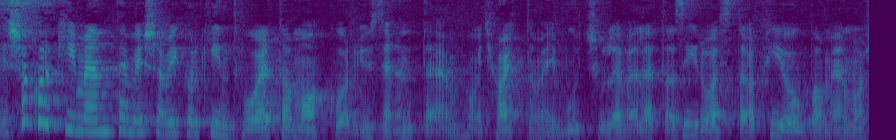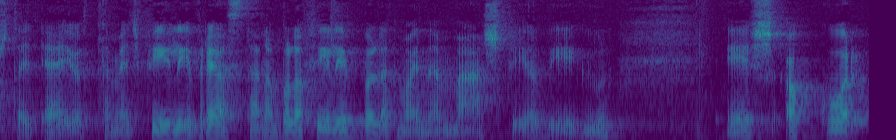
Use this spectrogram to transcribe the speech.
és akkor kimentem, és amikor kint voltam, akkor üzentem, hogy hagytam egy búcsú levelet az íróasztal fiókba, mert most egy, eljöttem egy fél évre, aztán abból a fél évből lett majdnem másfél végül. És akkor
